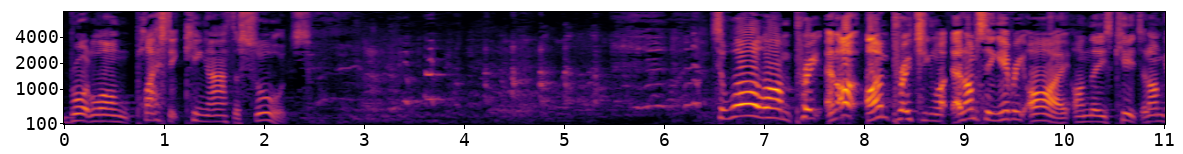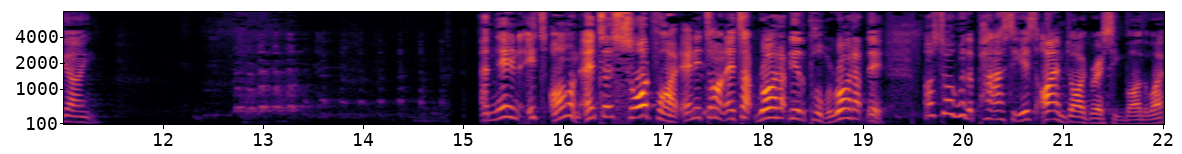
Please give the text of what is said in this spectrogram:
brought along plastic King Arthur swords. So while I'm pre- and I, I'm preaching like, and I'm seeing every eye on these kids, and I'm going, and then it's on, and it's a sword fight, and it's on, it's up right up near the pulpit, right up there. I was talking with a pastor. Yes, I am digressing, by the way.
